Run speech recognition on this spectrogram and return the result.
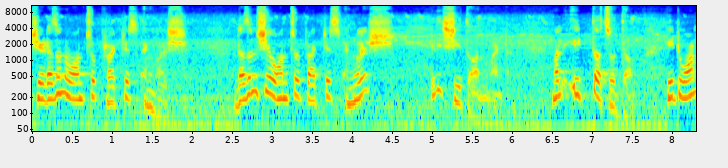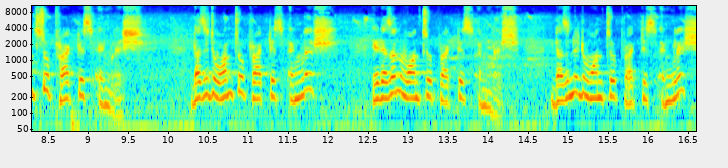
she doesn't want to practice English doesn't she want to practice English ఇది షీతో అనమాట మళ్ళీ ఇట్తో చూద్దాం it wants to practice English does it want to practice English it doesn't want to practice English doesn't it want to practice English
